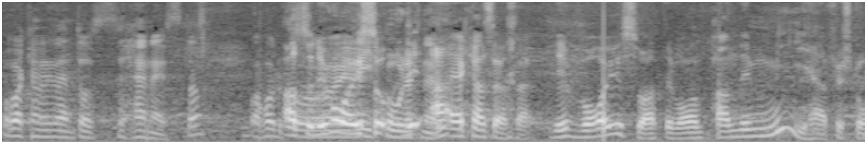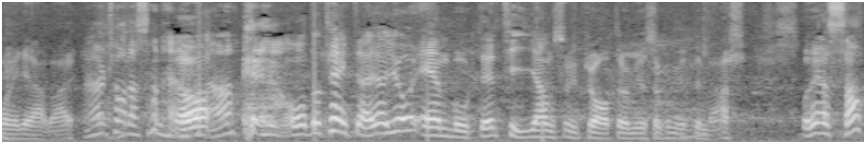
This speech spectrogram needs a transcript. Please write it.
Och vad kan vi vänta oss härnäst då? Vad har du på Alltså det var ju så, det, nu? ja, jag kan säga så här. Det var ju så att det var en pandemi här förstår ni grabbar. Jag har hört talas om det här. Ja, och då tänkte jag, jag gör en bok, det är tian som vi pratar om nu som kom ut i mars. Och när jag satt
